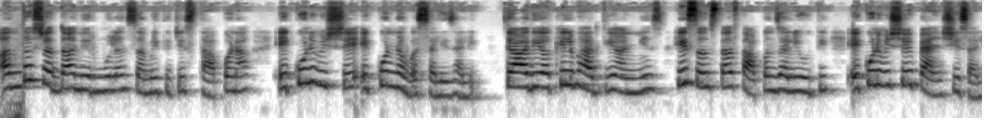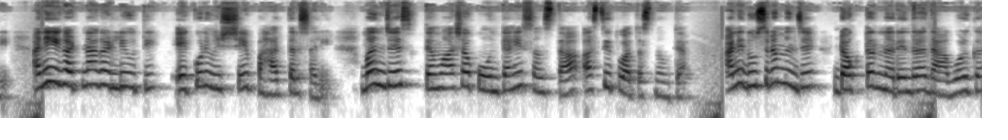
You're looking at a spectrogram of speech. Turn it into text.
अंधश्रद्धा निर्मूलन समितीची स्थापना एकोणवीसशे एकोणनव्वद साली झाली. त्याआधी अखिल भारतीय अन्य ही संस्था स्थापन झाली होती एकोणवीसशे ब्याऐंशी साली. आणि ही घटना घडली होती एकोणवीसशे बहात्तर साली. म्हणजेच तेव्हा अशा कोणत्याही संस्था अस्तित्वातच नव्हत्या. आणि दुसरं म्हणजे डॉक्टर नरेंद्र दाभोळकर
